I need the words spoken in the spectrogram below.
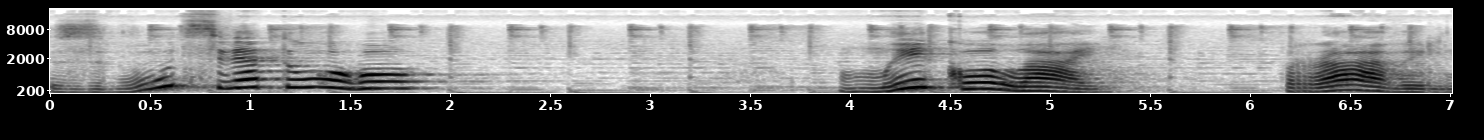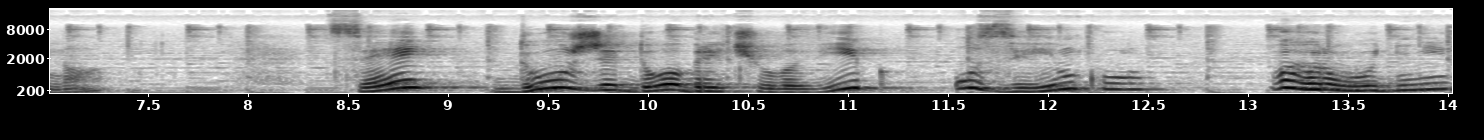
Звуть святого Миколай. Правильно. Цей дуже добрий чоловік узимку, в грудні,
